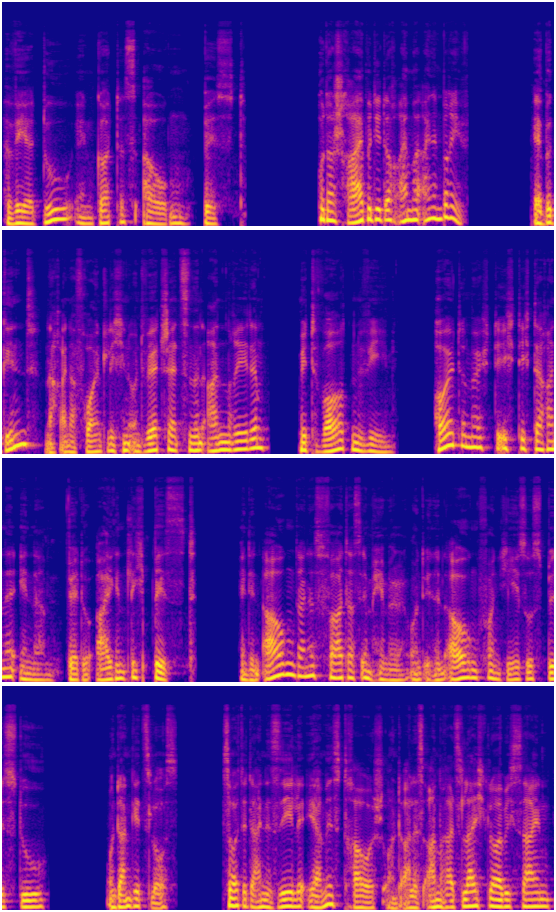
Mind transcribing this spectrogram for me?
wer du in Gottes Augen bist. Oder schreibe dir doch einmal einen Brief. Er beginnt, nach einer freundlichen und wertschätzenden Anrede, mit Worten wie Heute möchte ich dich daran erinnern, wer du eigentlich bist. In den Augen deines Vaters im Himmel und in den Augen von Jesus bist du. Und dann geht's los. Sollte deine Seele eher misstrauisch und alles andere als leichtgläubig sein,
